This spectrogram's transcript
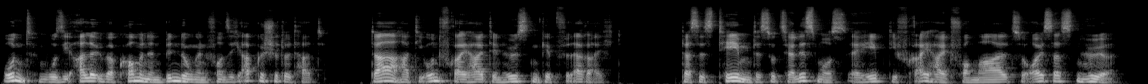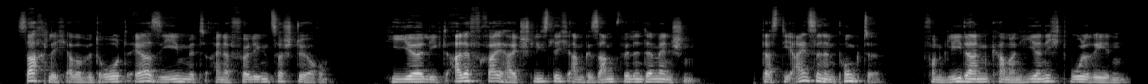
und wo sie alle überkommenen Bindungen von sich abgeschüttelt hat, da hat die Unfreiheit den höchsten Gipfel erreicht. Das System des Sozialismus erhebt die Freiheit formal zur äußersten Höhe, sachlich aber bedroht er sie mit einer völligen Zerstörung. Hier liegt alle Freiheit schließlich am Gesamtwillen der Menschen. Dass die einzelnen Punkte, von Gliedern kann man hier nicht wohl reden,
